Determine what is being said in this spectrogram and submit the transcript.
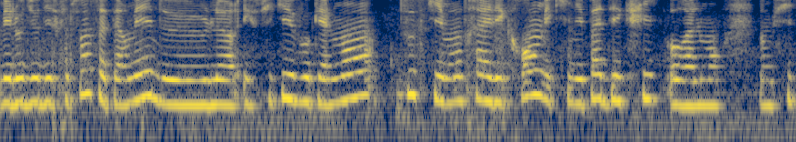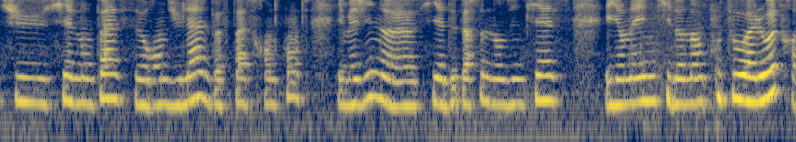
mais l'audio-description, ça permet de leur expliquer vocalement tout ce qui est montré à l'écran, mais qui n'est pas décrit oralement. Donc si, tu, si elles n'ont pas ce rendu-là, elles ne peuvent pas se rendre compte. Imagine euh, s'il y a deux personnes dans une pièce et il y en a une qui donne un couteau à l'autre,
